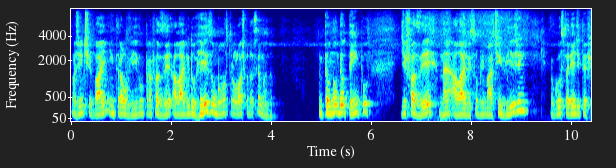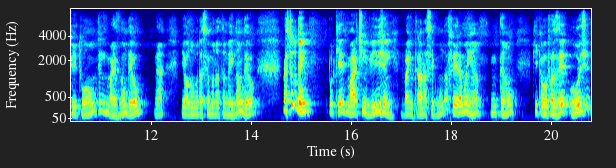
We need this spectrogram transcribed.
a gente vai entrar ao vivo para fazer a live do resumo astrológico da semana. Então não deu tempo de fazer né, a live sobre Marte em Virgem. Eu gostaria de ter feito ontem, mas não deu né? E ao longo da semana também não deu. Mas tudo bem, porque Marte em Virgem vai entrar na segunda-feira amanhã. Então, o que, que eu vou fazer hoje,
